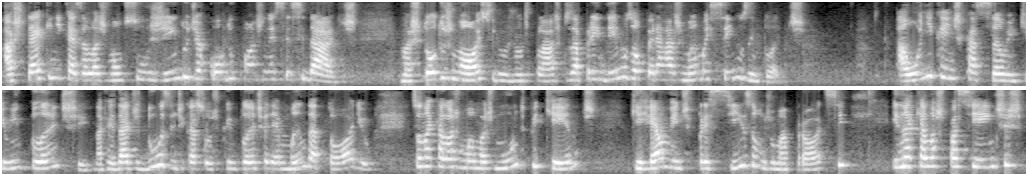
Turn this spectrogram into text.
as técnicas elas vão surgindo de acordo com as necessidades. Mas todos nós, cirurgiões plásticos, aprendemos a operar as mamas sem os implantes. A única indicação em que o implante, na verdade, duas indicações que o implante ele é mandatório, são naquelas mamas muito pequenas, que realmente precisam de uma prótese, e naquelas pacientes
